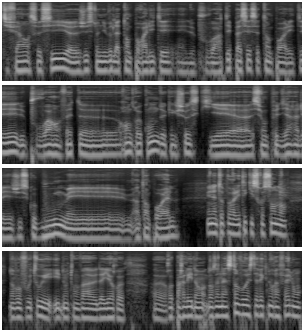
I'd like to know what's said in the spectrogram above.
différence aussi euh, juste au niveau de la temporalité et de pouvoir dépasser cette temporalité, de pouvoir en fait rendre compte de quelque chose qui est, si on peut dire, aller jusqu'au bout, mais intemporel. Une intemporalité qui se ressent dans, dans vos photos et, et dont on va euh, d'ailleurs euh, euh, reparler dans, dans un instant. Vous restez avec nous, Raphaël. On,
